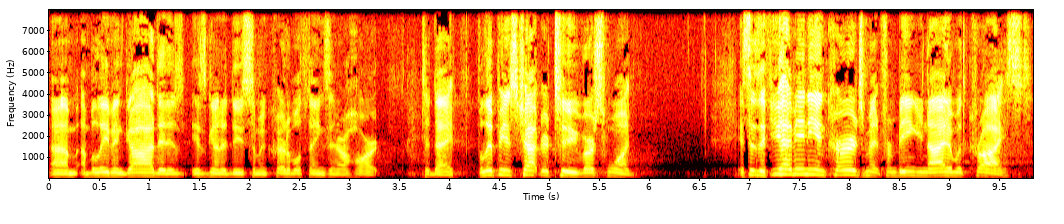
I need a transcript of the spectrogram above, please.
Um, I believe in God that is, is going to do some incredible things in our heart today. Philippians chapter 2, verse 1. It says, If you have any encouragement from being united with Christ,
